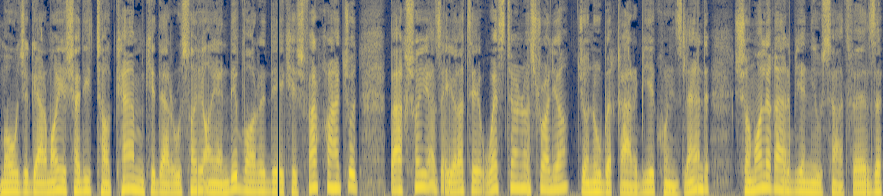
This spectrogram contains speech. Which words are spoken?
موج گرمای شدید تا کم که در روزهای آینده وارد کشور خواهد شد بخشهایی از ایالت وسترن استرالیا، جنوب غربی کوینزلند، شمال غربی نیو ساوت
